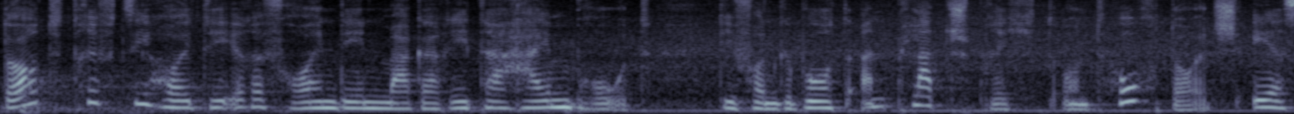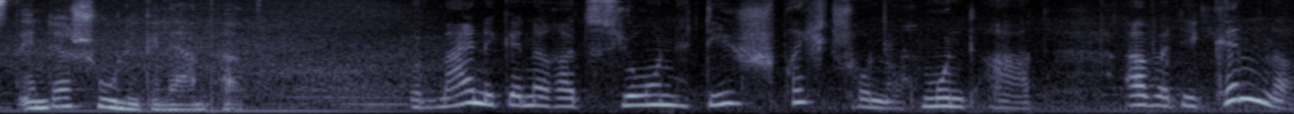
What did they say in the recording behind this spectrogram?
Dort trifft sie heute ihre Freundin Margareta Heimbrot, die von Geburt an platt spricht und Hochdeutsch erst in der Schule gelernt hat. Und meine Generation, die spricht schon noch Mundart. Aber die Kinder,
